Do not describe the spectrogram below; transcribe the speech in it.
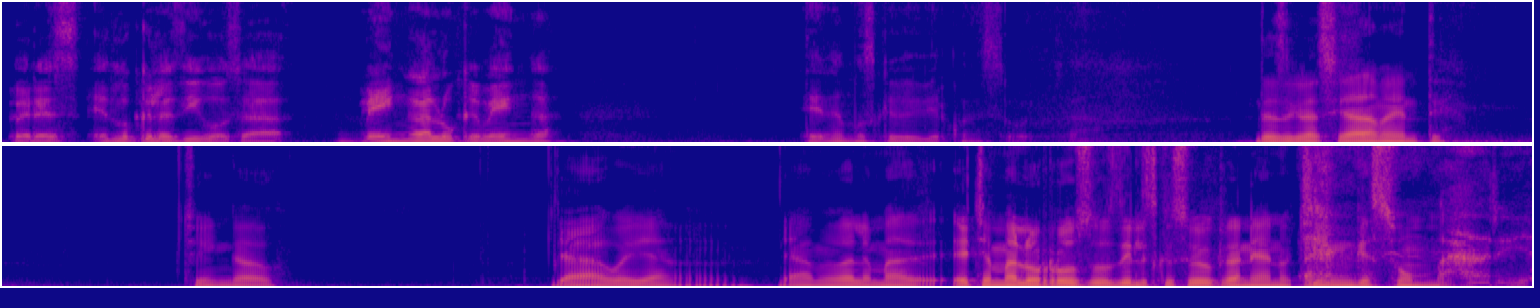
Pero es, es lo que les digo, o sea, venga lo que venga, tenemos que vivir con eso, güey. o sea, Desgraciadamente. Chingado. Ya, güey, ya. Ya me vale madre. Échame a los rusos, diles que soy ucraniano. Chingue su madre, ya.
